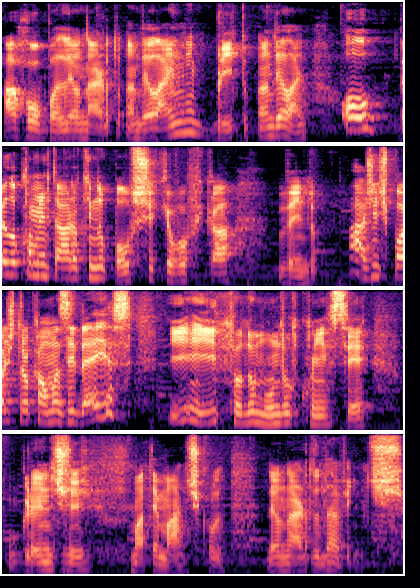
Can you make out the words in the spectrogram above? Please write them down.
arroba Leonardo underline, Brito underline, ou pelo comentário aqui no post que eu vou ficar vendo. A gente pode trocar umas ideias e ir todo mundo conhecer o grande matemático Leonardo da Vinci.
